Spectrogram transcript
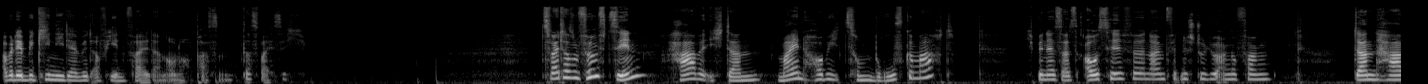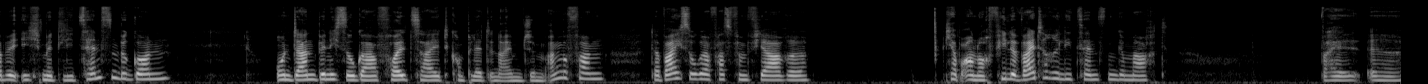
Aber der Bikini, der wird auf jeden Fall dann auch noch passen. Das weiß ich. 2015 habe ich dann mein Hobby zum Beruf gemacht. Ich bin erst als Aushilfe in einem Fitnessstudio angefangen. Dann habe ich mit Lizenzen begonnen. Und dann bin ich sogar Vollzeit komplett in einem Gym angefangen. Da war ich sogar fast fünf Jahre. Ich habe auch noch viele weitere Lizenzen gemacht, weil äh,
